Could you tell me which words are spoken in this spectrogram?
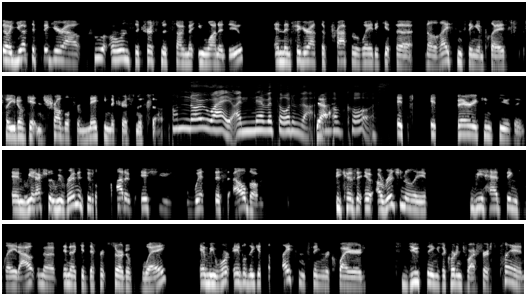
So you have to figure out who owns the Christmas song that you want to do, and then figure out the proper way to get the the licensing in place so you don't get in trouble for making the Christmas song. Oh no way! I never thought of that. Yeah. of course. It's it's very confusing, and we actually we ran into a lot of issues with this album because it, originally we had things laid out in a in like a different sort of way, and we weren't able to get the licensing required to do things according to our first plan.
